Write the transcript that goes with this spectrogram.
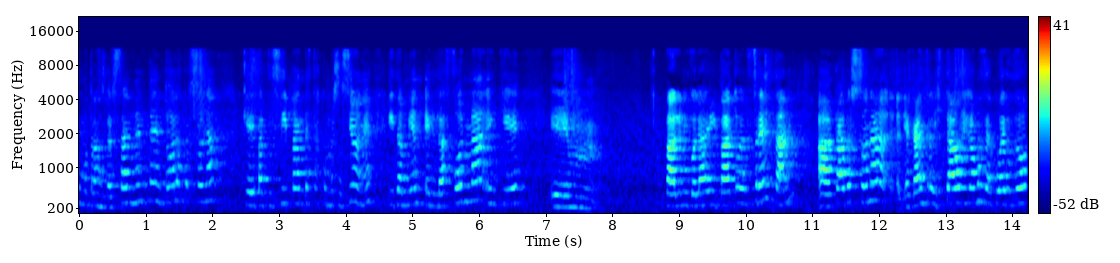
como transversalmente en todas las personas que participan de estas conversaciones y también en la forma en que eh, Pablo, Nicolás y Pato enfrentan a cada persona, a cada entrevistado, digamos, de acuerdo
